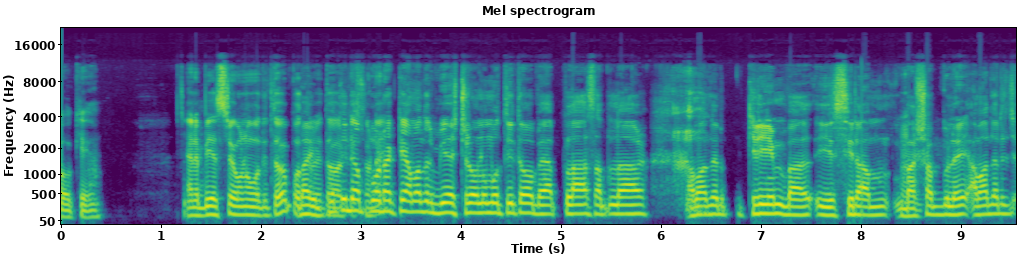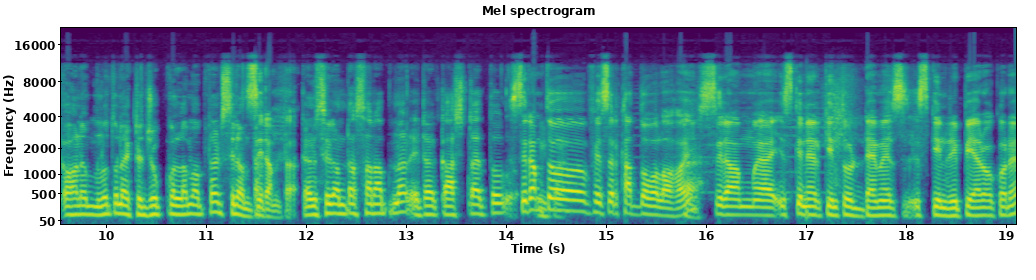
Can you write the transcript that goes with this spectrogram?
ওকে মানে বিএসটি অনুমোদিত ভাই প্রতারিত হওয়ার প্রতিটা প্রোডাক্টে আমাদের বিএসটির অনুমোদিত প্লাস আপনার আমাদের ক্রিম বা সিরাম বা সবগুলোই আমাদের ওখানে নতুন একটা যোগ করলাম আপনার সিরামটা সিরামটা কারণ সিরামটা স্যার আপনার এটার কাজটা তো সিরাম তো ফেসের খাদ্য বলা হয়। সিরাম স্কিনের কিন্তু ড্যামেজ স্কিন রিপেয়ারও করে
